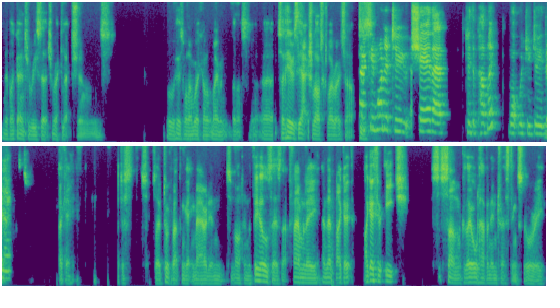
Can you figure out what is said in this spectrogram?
and if I go into research and recollections, oh, here's one I'm working on at the moment. But that's uh, so. Here's the actual article I wrote out. So if you wanted to share that to the public, what would you do yeah. next? Okay, I just so I talked about them getting married in St Martin in the Fields. There's that family, and then I go I go through each son because they all have an interesting story.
